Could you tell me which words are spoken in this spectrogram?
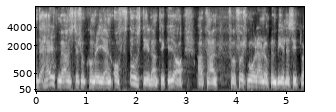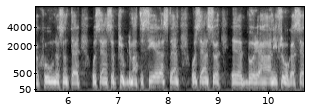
det här är ett mönster som kommer igen ofta hos Dylan, tycker jag. Att han, för, först målar han upp en bild, en situation och sånt där och sen så problematiseras den och sen så eh, börjar han ifrågasätta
